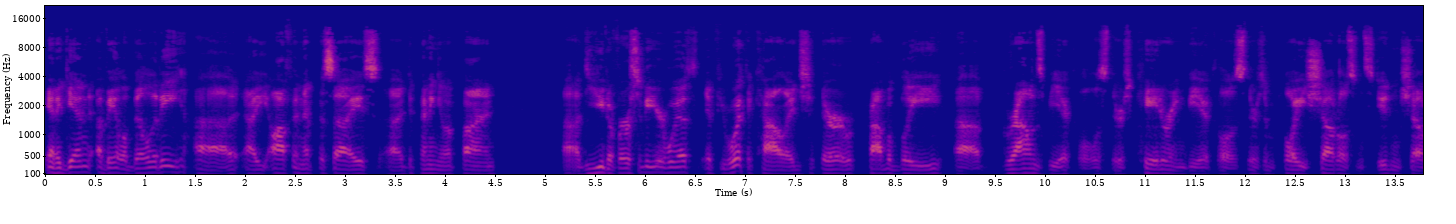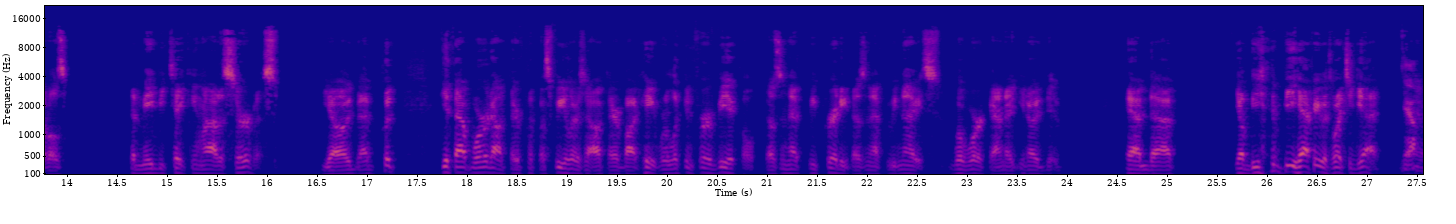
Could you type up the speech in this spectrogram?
and again, availability, uh, I often emphasize, uh, depending upon uh, the university you're with. If you're with a college, there are probably uh, grounds vehicles, there's catering vehicles, there's employee shuttles and student shuttles that may be taking them out of service. You know, I put get that word out there, put those feelers out there about, hey, we're looking for a vehicle. Doesn't have to be pretty, doesn't have to be nice. We'll work on it. You know, and uh, you'll be be happy with what you get. Yeah.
